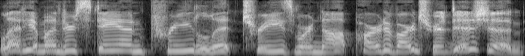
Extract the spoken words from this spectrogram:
Let him understand pre lit trees were not part of our tradition.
